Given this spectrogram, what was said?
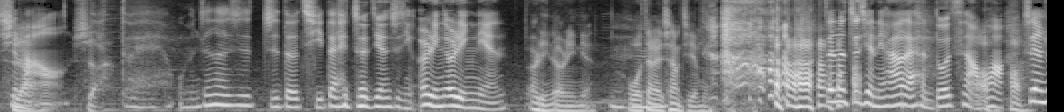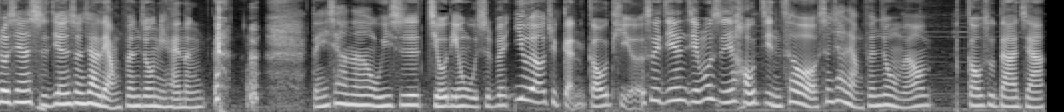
是吗？哦，是啊，对，我们真的是值得期待这件事情。二零二零年，二零二零年，嗯、我再来上节目。真的，之前你还要来很多次，好不好？虽然说现在时间剩下两分钟，你还能等一下呢。吴医师九点五十分又要去赶高铁了，所以今天节目时间好紧凑哦，剩下两分钟，我们要告诉大家。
